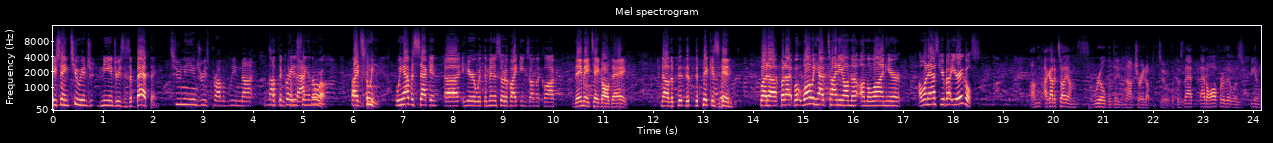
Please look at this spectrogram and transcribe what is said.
you're saying two inju- knee injuries is a bad thing? Two knee injuries probably not Not the something to come greatest thing in the world. All right, so we, we have a second uh, here with the Minnesota Vikings on the clock. They may take all day. No, the, the, the pick is in. But, uh, but, I, but while we have Tiny on the, on the line here, I want to ask you about your Eagles. I'm, I got to tell you, I'm thrilled that they did not trade up to two because that, that offer that was being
